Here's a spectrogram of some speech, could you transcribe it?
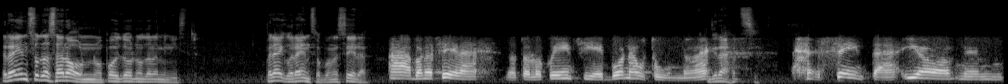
Renzo da Saronno, poi torno dalla ministra. Prego Renzo, buonasera. Ah, buonasera, dottor Loquenzi e buon autunno. Eh. Grazie. Senta, io ehm,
